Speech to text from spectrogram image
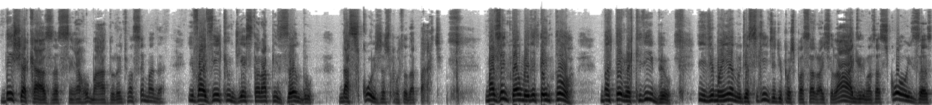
deixe a casa sem arrumar durante uma semana e vai ver que um dia estará pisando nas coisas por toda parte. Mas então ele tentou manter o equilíbrio. E de manhã, no dia seguinte, depois passaram as lágrimas, as coisas.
